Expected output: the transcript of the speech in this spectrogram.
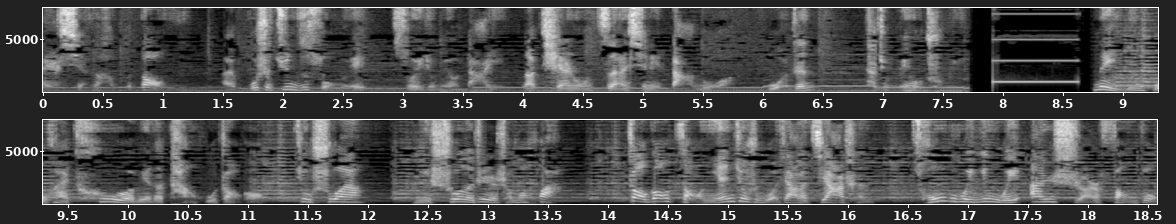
哎呀，显得很不道义，哎，不是君子所为，所以就没有答应。那田荣自然心里大怒啊，果真他就没有出兵。内营胡亥特别的袒护赵高，就说呀，你说的这是什么话？赵高早年就是我家的家臣，从不会因为安世而放纵，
